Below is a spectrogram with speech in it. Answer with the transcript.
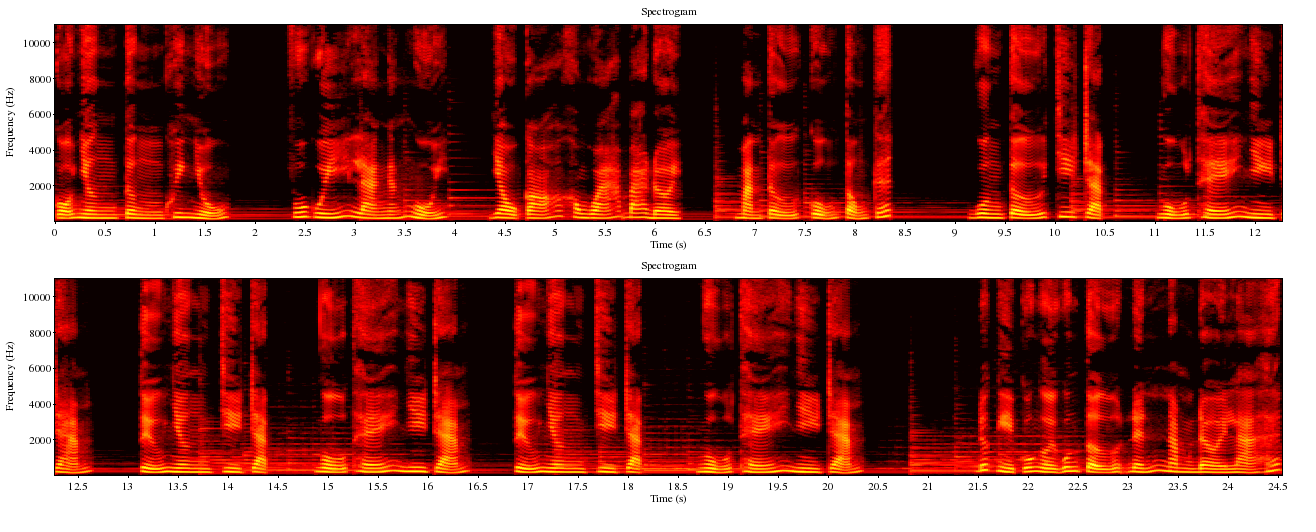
Cổ nhân từng khuyên nhủ, phú quý là ngắn ngủi giàu có không quá ba đời mạnh tử cũng tổng kết quần tử chi trạch ngũ thế nhi trảm tiểu nhân chi trạch ngũ thế nhi trảm. Tiểu nhân chi trạch. Ngũ thế nhi trảm. Đức nghiệp của người quân tử đến năm đời là hết.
